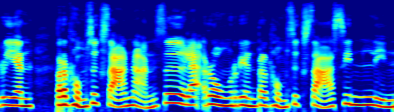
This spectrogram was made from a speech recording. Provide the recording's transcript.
เรียนประถมศึกษาหนานซื่อและโรงเรียนประถมศึกษาซินหลิน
